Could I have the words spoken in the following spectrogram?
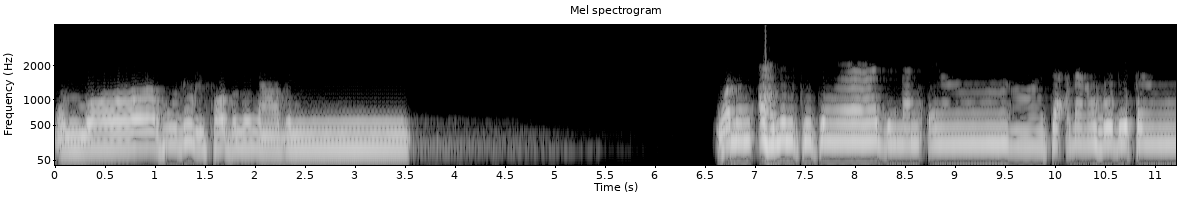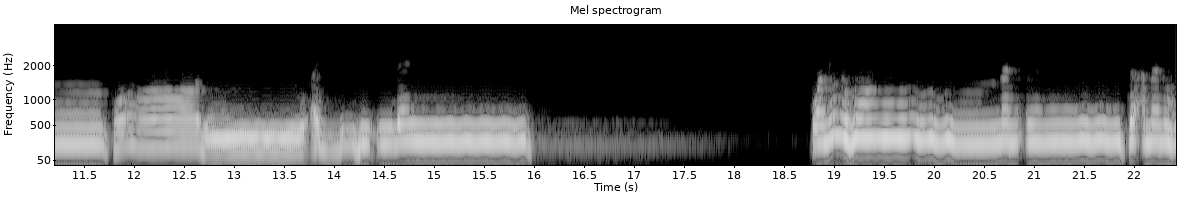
والله ذو الفضل العظيم. ومن أهل الكتاب من إن تأمنه بقنطار يؤديه إليك. ومنهم من إن تأمنه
